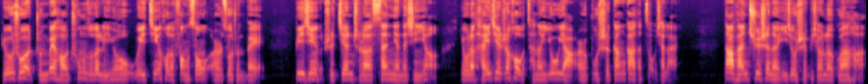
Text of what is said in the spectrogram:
比如说准备好充足的理由为今后的放松而做准备。毕竟是坚持了三年的信仰，有了台阶之后才能优雅而不失尴尬的走下来。大盘趋势呢依旧是比较乐观哈。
